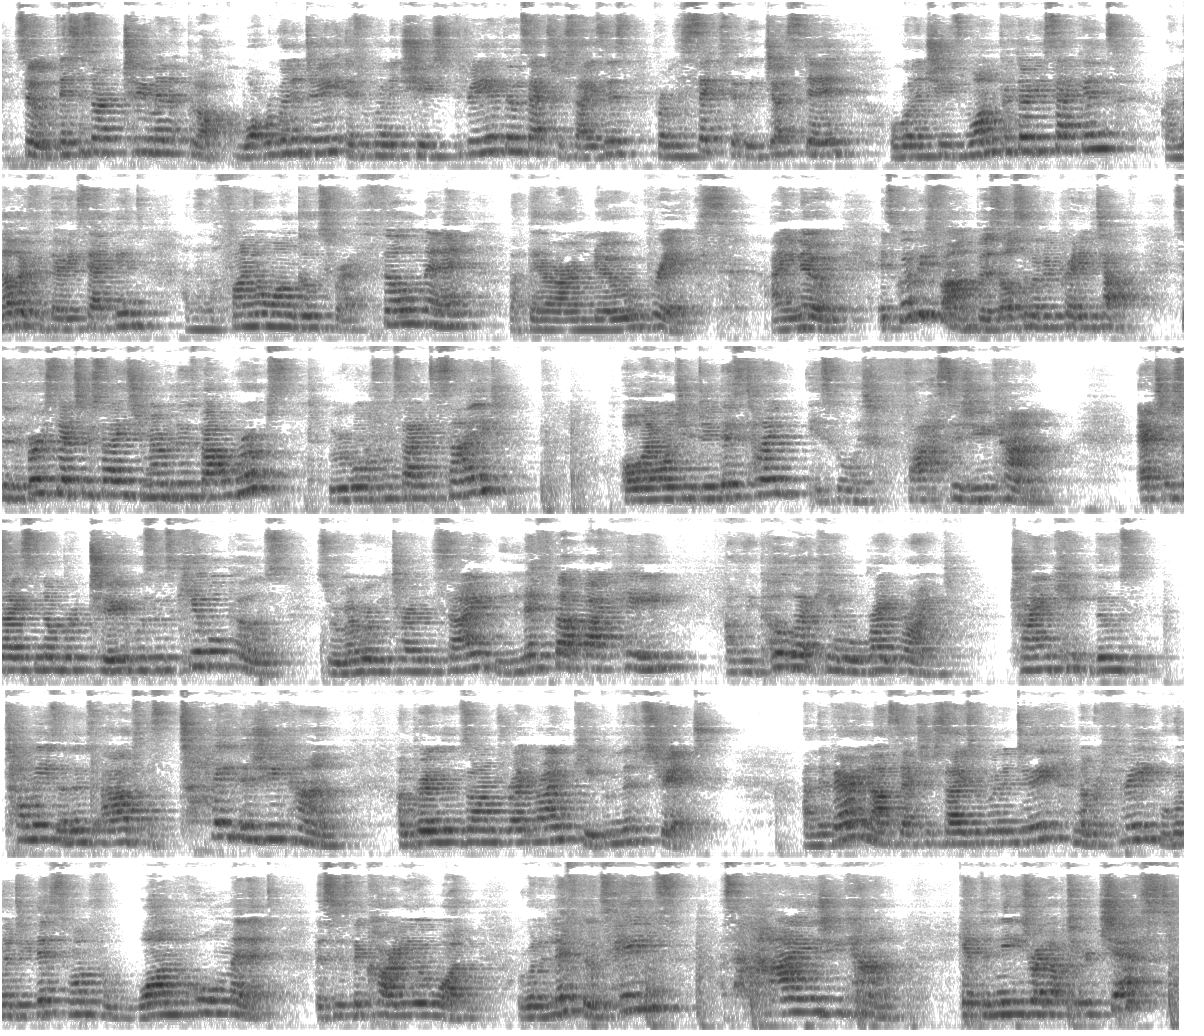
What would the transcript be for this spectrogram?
So this is our two minute block. What we're going to do is we're going to choose three of those exercises from the six that we just did. We're going to choose one for 30 seconds, another for 30 seconds, and then the final one goes for a full minute, but there are no breaks. I know, it's going to be fun, but it's also going to be pretty tough. So the first exercise, remember those battle ropes? We were going from side to side. All I want you to do this time is go as fast as you can. Exercise number two was those cable pulls. So remember we turn to the side, we lift that back heel and we pull that cable right round. Try and keep those tummies and those abs as tight as you can and bring those arms right round, keep them straight. And the very last exercise we're going to do, number three, we're going to do this one for one whole minute. This is the cardio one. We're going to lift those heels as high as you can. Get the knees right up to your chest.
